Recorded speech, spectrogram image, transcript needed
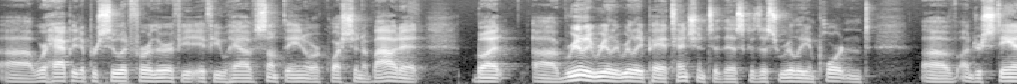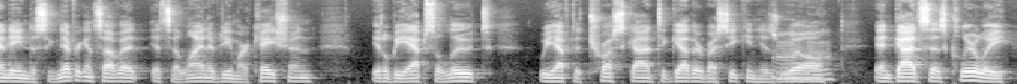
Uh, we're happy to pursue it further if you if you have something or a question about it. But uh, really, really, really pay attention to this because it's really important of understanding the significance of it. It's a line of demarcation. It'll be absolute. We have to trust God together by seeking His mm-hmm. will. And God says clearly,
